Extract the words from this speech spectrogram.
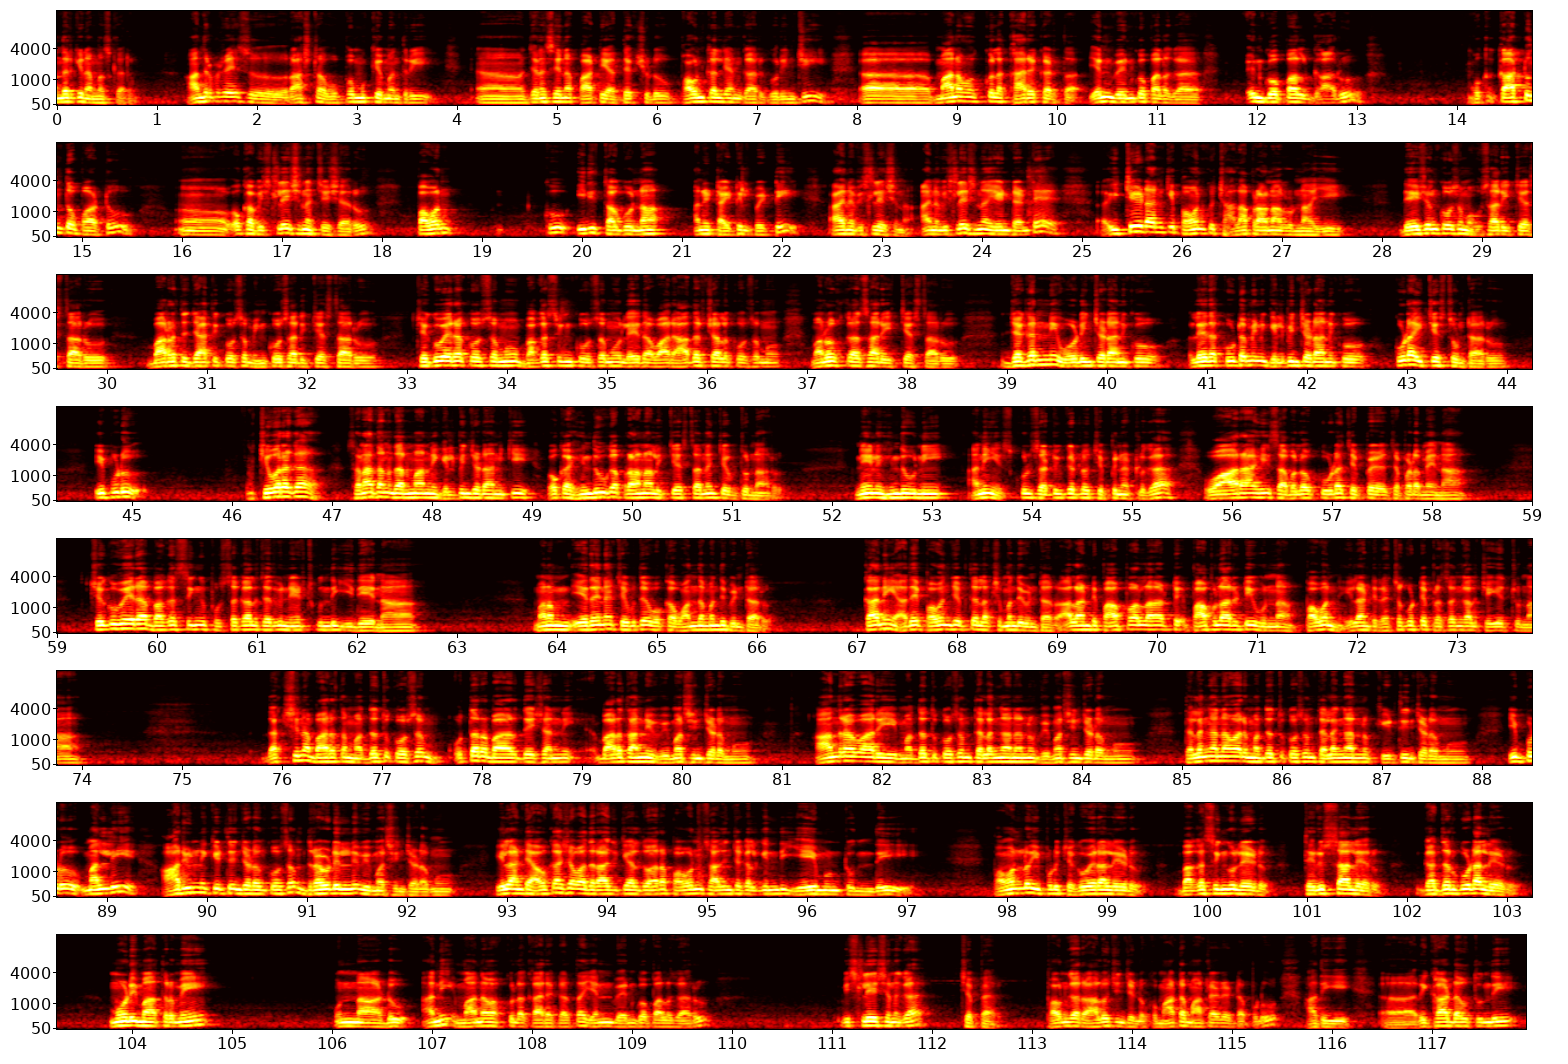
అందరికీ నమస్కారం. ఆంధ్రప్రదేశ్ రాష్ట్ర ఉప ముఖ్యమంత్రి జనసేన పార్టీ అధ్యక్షుడు పవన్ కళ్యాణ్ గారి గురించి మానవ హక్కుల కార్యకర్త ఎన్ వేణుగోపాల్గా వేణుగోపాల్ గారు ఒక కార్టూన్తో పాటు ఒక విశ్లేషణ చేశారు. పవన్కు ఇది తగునా అని టైటిల్ పెట్టి ఆయన విశ్లేషణ. ఆయన విశ్లేషణ ఏంటంటే ఇచ్చేయడానికి పవన్కు చాలా ప్రాణాలు ఉన్నాయి దేశం కోసం ఒకసారి ఇచ్చేస్తారు భారత జాతి కోసం ఇంకోసారి ఇచ్చేస్తారు చెగువేరా కోసము భగత్ సింగ్ కోసము లేదా వారి ఆదర్శాల కోసము మరొకసారి ఇచ్చేస్తారు. జగన్ని ఓడించడానికో లేదా కూటమిని గెలిపించడానికో కూడా ఇచ్చేస్తుంటారు. ఇప్పుడు చివరగా సనాతన ధర్మాన్ని గెలిపించడానికి ఒక హిందువుగా ప్రాణాలు ఇచ్చేస్తానని చెబుతున్నారు. నేను హిందువుని అని స్కూల్ సర్టిఫికెట్లో చెప్పినట్లుగా వారాహి సభలో కూడా చెప్పే చెప్పడమేనా? చెగువేరా భగత్ సింగ్ పుస్తకాలు చదివి నేర్చుకుంది ఇదేనా? మనం ఏదైనా చెబితే ఒక వంద మంది వింటారు. కానీ అదే పవన్ చెబితే లక్ష మంది వింటారు. అలాంటి పాపులారిటీ పాపులారిటీ ఉన్న పవన్ ఇలాంటి రెచ్చగొట్టే ప్రసంగాలు చేయొచ్చునా? దక్షిణ భారత మద్దతు కోసం ఉత్తర భారతదేశాన్ని భారతాన్ని విమర్శించడము ఆంధ్ర వారి మద్దతు కోసం తెలంగాణను విమర్శించడము తెలంగాణ వారి మద్దతు కోసం తెలంగాణను కీర్తించడము ఇప్పుడు మళ్ళీ ఆర్యుల్ని కీర్తించడం కోసం ద్రవిడుల్ని విమర్శించడము. ఇలాంటి అవకాశవాద రాజకీయాల ద్వారా పవన్ సాధించగలిగింది ఏముంటుంది? పవన్లో ఇప్పుడు చెగువేరా లేడు భగత్ సింగ్ లేడు తెరుస్సా లేరు గద్దర్ కూడా లేడు. మోడీ మాత్రమే ఉన్నాడు అని మానవ హక్కుల కార్యకర్త ఎన్ వేణుగోపాల్ గారు విశ్లేషణగా చెప్పారు. పవన్ గారు ఆలోచించండి ఒక మాట మాట్లాడేటప్పుడు అది రికార్డ్ అవుతుంది.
